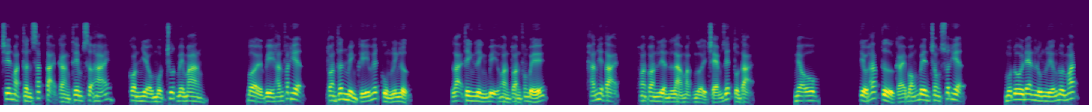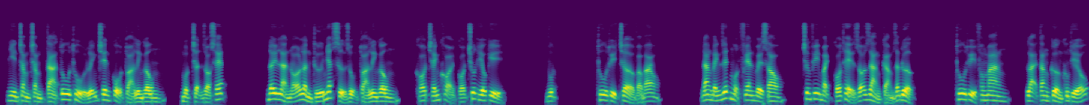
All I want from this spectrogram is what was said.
Trên mặt thần sắc tại càng thêm sợ hãi, còn nhiều một chút mê mang. Bởi vì hắn phát hiện, toàn thân mình khí huyết cùng linh lực, lại thình lình bị hoàn toàn phong bế. Hắn hiện tại, hoàn toàn liền là mặc người chém giết tồn tại. Nghèo ô tiểu hắc từ cái bóng bên trong xuất hiện. Một đôi đen lúng liếng đôi mắt, nhìn chằm chằm tà tu thủ lĩnh trên cổ tòa linh công một trận dò xét. Đây là nó lần thứ nhất sử dụng tòa linh công khó tránh khỏi có chút hiếu kỳ thu thủy trở vào bao. Đang đánh giết một phen về sau, trương phi bạch có thể rõ ràng cảm giác được. Thu thủy phong mang, lại tăng cường không thiếu.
